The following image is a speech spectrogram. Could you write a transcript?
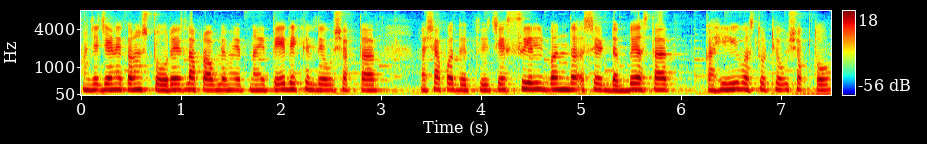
म्हणजे जेणेकरून स्टोरेजला प्रॉब्लेम येत नाही ते देखील देऊ शकतात. अशा पद्धतीचे सील बंद असे डबे असतात. काहीही वस्तू ठेवू शकतो.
